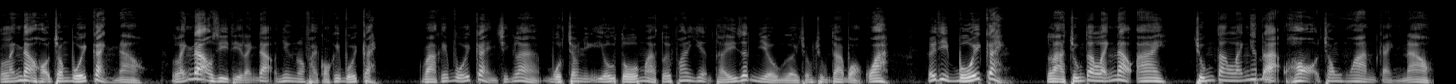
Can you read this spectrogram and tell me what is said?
lãnh đạo họ trong bối cảnh nào? Lãnh đạo gì thì lãnh đạo nhưng nó phải có cái bối cảnh. Và cái bối cảnh chính là một trong những yếu tố mà tôi phát hiện thấy rất nhiều người trong chúng ta bỏ qua. Thế thì bối cảnh là chúng ta lãnh đạo ai? Chúng ta lãnh đạo họ trong hoàn cảnh nào?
